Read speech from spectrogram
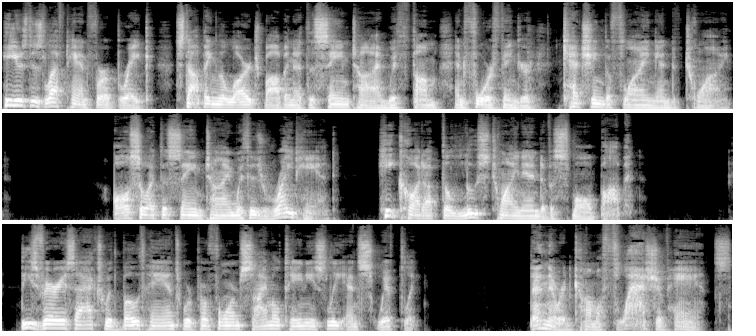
he used his left hand for a brake, stopping the large bobbin at the same time with thumb and forefinger, catching the flying end of twine. Also at the same time with his right hand, he caught up the loose twine end of a small bobbin. These various acts with both hands were performed simultaneously and swiftly. Then there would come a flash of hands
